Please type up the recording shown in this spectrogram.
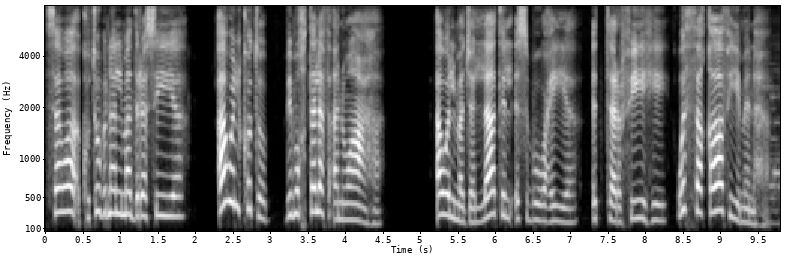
سواء كتبنا المدرسية أو الكتب بمختلف أنواعها. أو المجلات الأسبوعية الترفيهي والثقافي منها.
